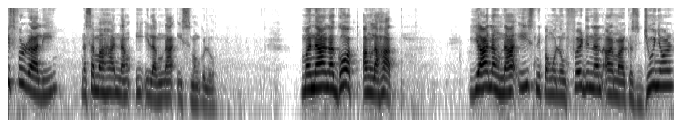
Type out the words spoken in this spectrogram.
peaceful rally na samahan ng iilang nais manggulo. Mananagot ang lahat. Yan ang nais ni Pangulong Ferdinand R. Marcos Jr.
